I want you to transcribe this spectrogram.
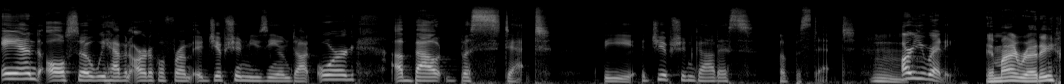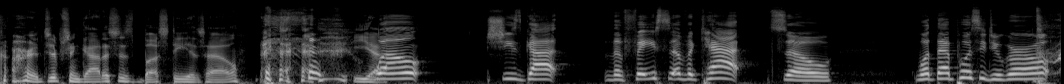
and also, we have an article from EgyptianMuseum.org about Bastet, the Egyptian goddess of Bastet. Are you ready? Am I ready? Our Egyptian goddess is busty as hell. yeah. Well, she's got the face of a cat, so what that pussy do, girl?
